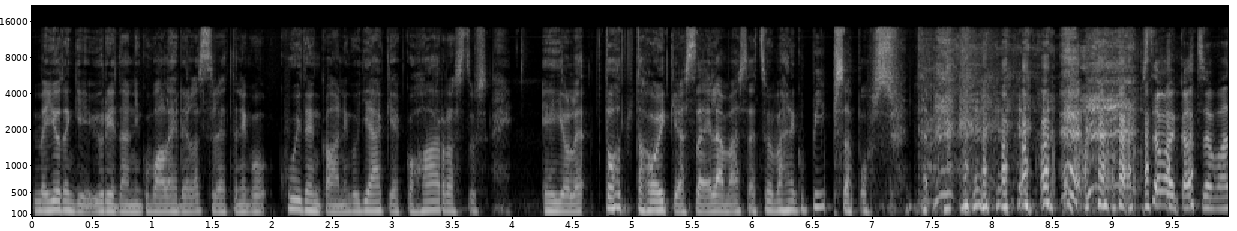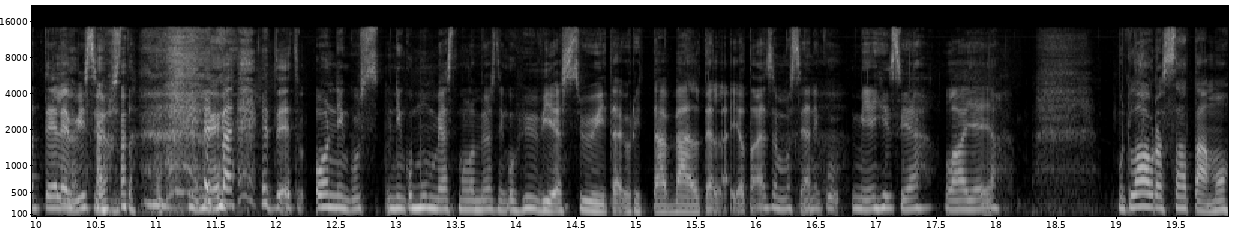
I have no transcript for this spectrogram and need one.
mä jotenkin yritän niin kuin valehdella sille, että niin kuin kuitenkaan niin kuin jääkiekkoharrastus ei ole totta oikeassa elämässä. Että se on vähän niin kuin pipsapossu. Että sitä voi katsoa vaan televisiosta. Niin. et mä, et, et on niin kuin, niin kuin mun mielestä mulla on myös niin kuin hyviä syitä yrittää vältellä jotain semmoisia niin miehisiä lajeja. Mutta Laura Satamo,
